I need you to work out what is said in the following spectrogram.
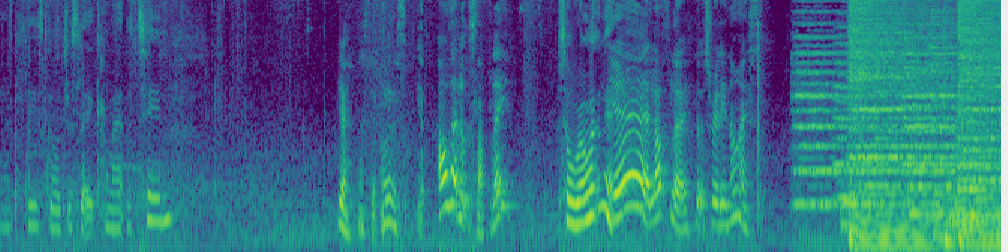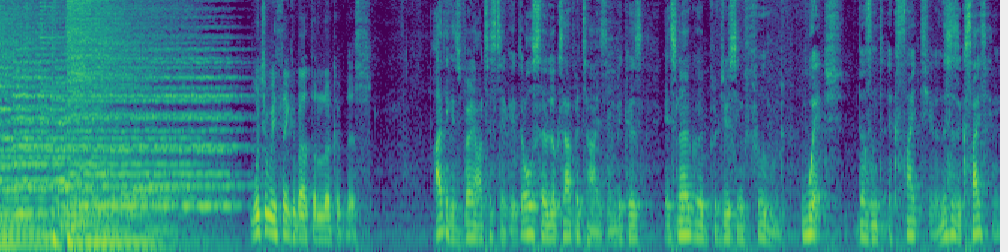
Oh, please, God, just let it come out the tin. Yeah, that's it. Oh, that's. Yeah. Oh, that looks lovely. It's all right, isn't it? Yeah, lovely. Looks really nice. What do we think about the look of this? I think it's very artistic. It also looks appetizing because it's no good producing food which doesn't excite you. And this is exciting.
